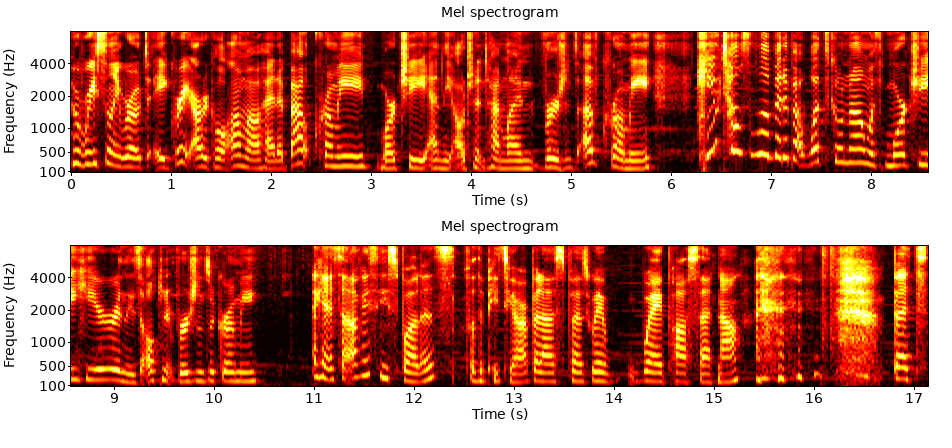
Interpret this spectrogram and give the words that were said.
who recently wrote a great article on Wowhead about Chromie, Morchie, and the alternate timeline versions of Chromie. Can you tell us a little bit about what's going on with Morchie here and these alternate versions of Chromie? Okay, so obviously spoilers for the PTR, but I suppose we're way past that now. but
